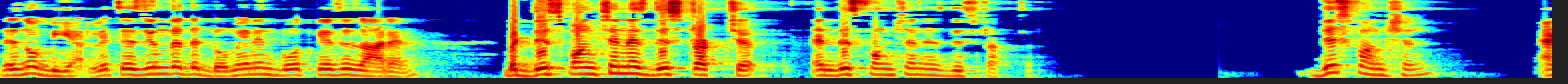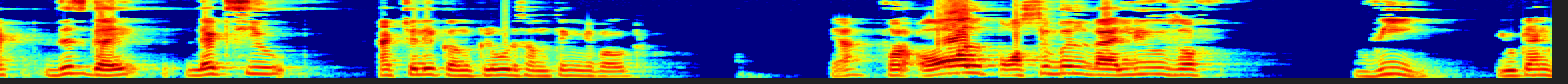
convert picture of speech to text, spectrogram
there is no Br, let us assume that the domain in both cases Rn, but this function has this structure and this function has this structure. This function at this guy lets you actually conclude something about yeah for all possible values of v you can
